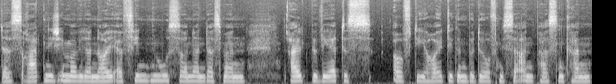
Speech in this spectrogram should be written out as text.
das Rad nicht immer wieder neu erfinden muss, sondern dass man altbewährtes auf die heutigen Bedürfnisse anpassen kann,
